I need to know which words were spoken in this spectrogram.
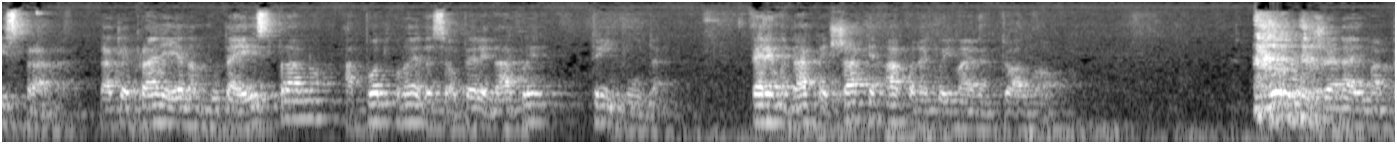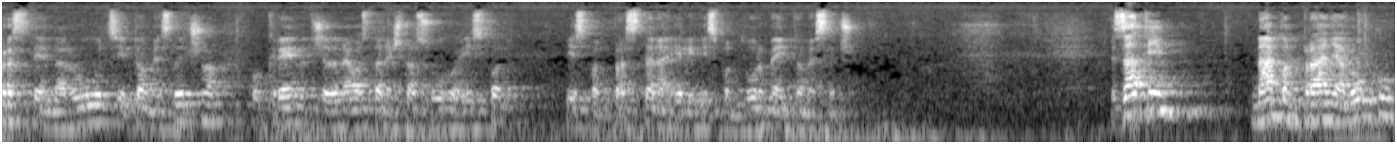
ispravno. Dakle, pranje jedan puta je ispravno, a potpuno je da se opere, dakle, tri puta. Peremo, dakle, šake, ako neko ima eventualno žena ima prste na ruci i tome slično, okrenut će da ne ostane šta suho ispod, ispod prstena ili ispod burme i tome slično. Zatim, nakon pranja ruku,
